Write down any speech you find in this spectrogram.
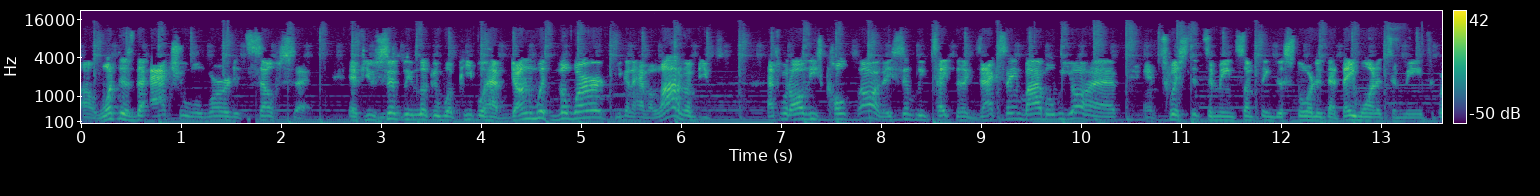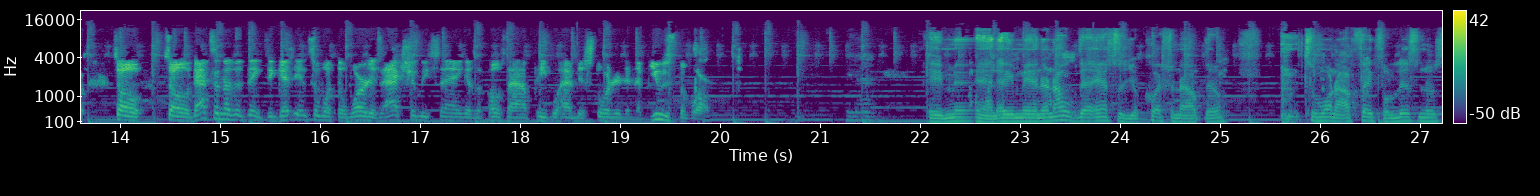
Uh, what does the actual word itself say? If you simply look at what people have done with the word, you're going to have a lot of abuse. That's what all these cults are. They simply take the exact same Bible we all have and twist it to mean something distorted that they want it to mean. So, so that's another thing to get into what the word is actually saying, as opposed to how people have distorted and abused the word. Amen. Amen. Amen. And I hope that answers your question out there to one of our faithful listeners.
